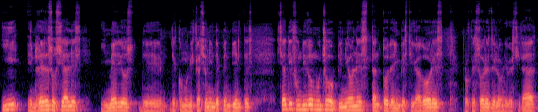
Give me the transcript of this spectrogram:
Y en redes sociales y medios de, comunicación independientes se han difundido mucho opiniones tanto de investigadores, profesores de la universidad,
